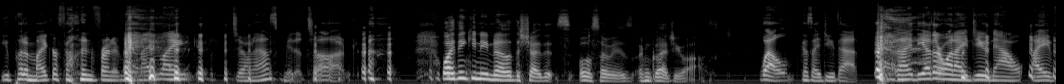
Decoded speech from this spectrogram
You put a microphone in front of me and I'm like, don't ask me to talk. Well, I think you need another show that's also is. I'm glad you asked. well, because I do that. And I, the other one I do now, I've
